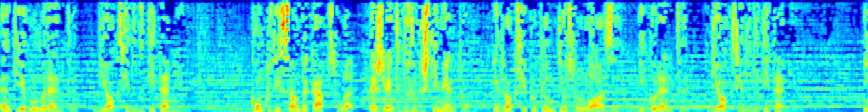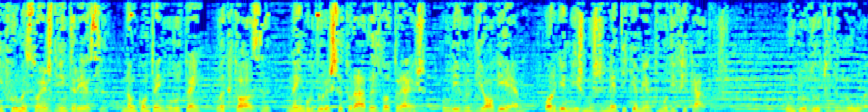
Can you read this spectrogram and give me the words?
antiaglomerante, dióxido de titânio. Composição da cápsula, agente de revestimento, hidroxipropilmetilcelulose, e corante, dióxido de titânio. Informações de interesse, não contém glúten, lactose, nem gorduras saturadas ou trans, livre de OGM, organismos geneticamente modificados. Um produto de NUA.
